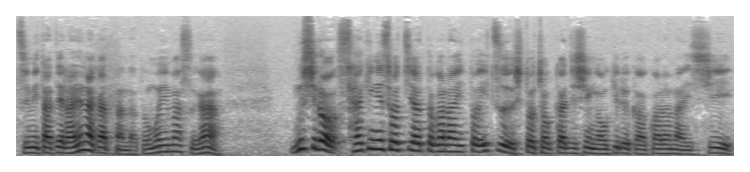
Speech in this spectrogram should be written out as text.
積み立てられなかったんだと思いますがむしろ先にそっちやっとかないといつ首都直下地震が起きるかわからないし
